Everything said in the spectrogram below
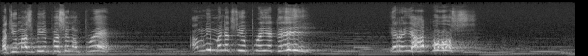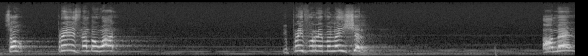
But you must be a person of prayer. How many minutes do you pray a day? So, prayer is number one. You pray for revelation. Amen.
